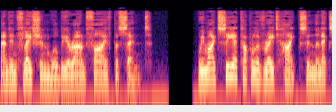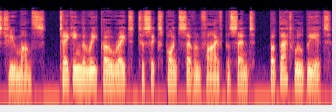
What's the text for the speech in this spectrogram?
and inflation will be around 5%. We might see a couple of rate hikes in the next few months, taking the repo rate to 6.75%, but that will be it.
